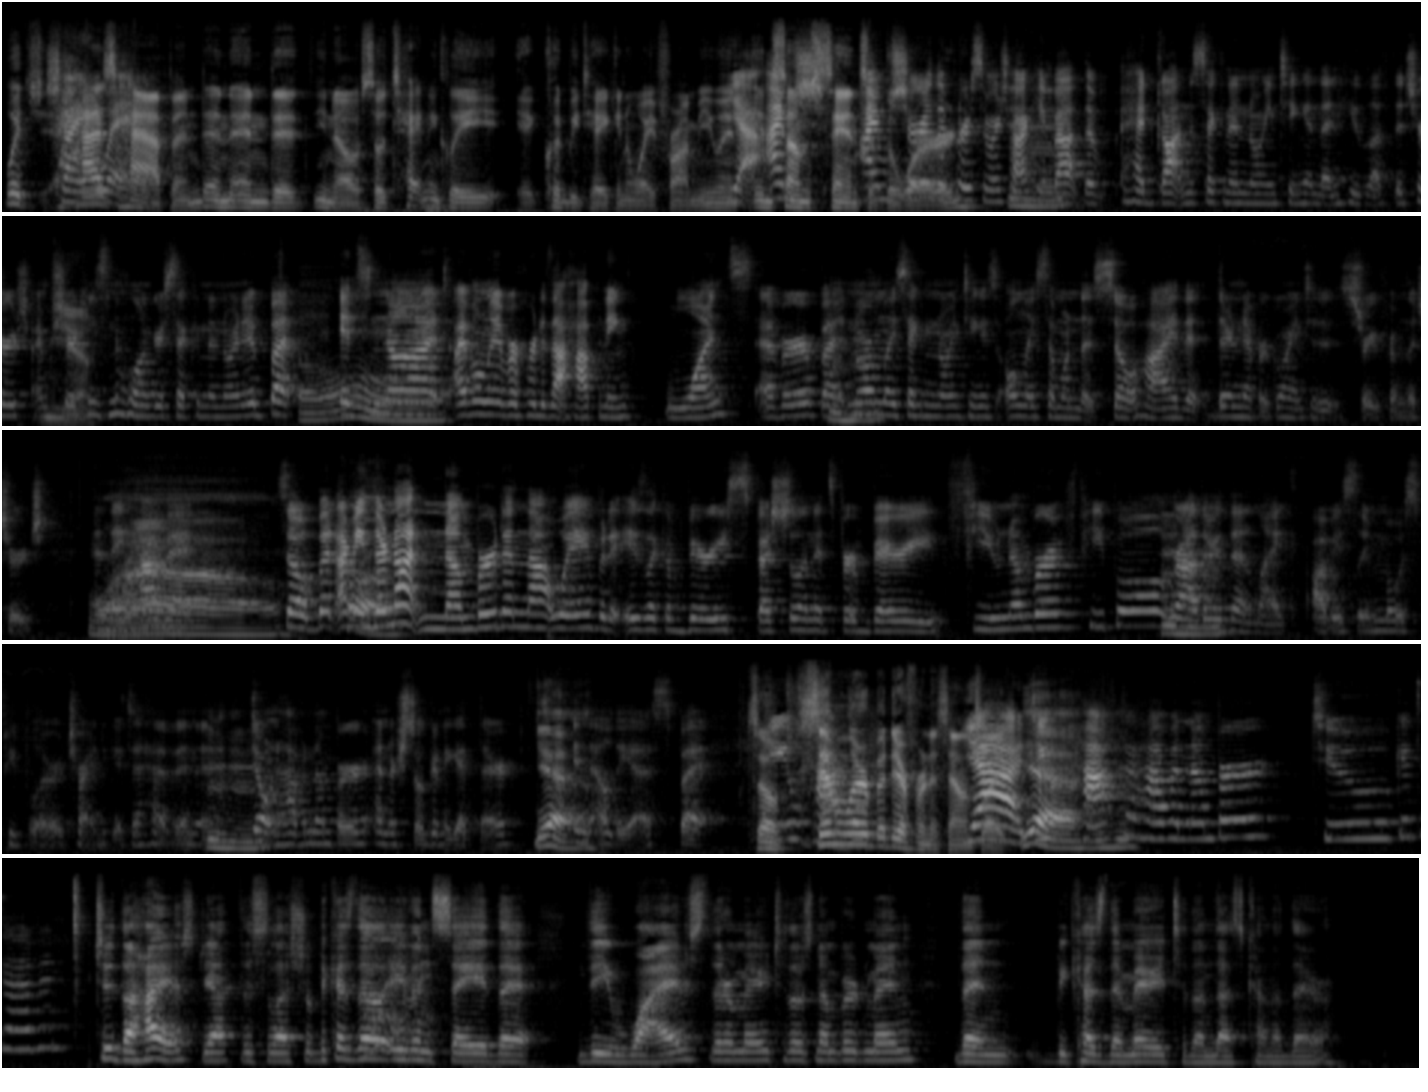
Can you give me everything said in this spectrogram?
Which has away. happened, and and the, you know, so technically it could be taken away from you in, yeah, in I'm some sh- sense I'm of the sure word. the person we're talking about that had gotten the second anointing and then he left the church. I'm sure Yeah. he's no longer second anointed, but it's Oh. not. I've only ever heard of that happening once ever. But Mm-hmm. normally, second anointing is only someone that's so high that they're never going to stray from the church, and they have it. So, but I mean, they're not numbered in that way, but it is like a very special, and it's for very few number of people, Mm-hmm. rather than like obviously most people are trying to get to heaven and don't have a number and are still going to get there. Mm-hmm. Yeah. In LDS, but so do you have similar to- but different. It sounds yeah. like. Do Yeah, you have to have a number to get to heaven? To the highest, yeah, the celestial. Because they'll Okay. even say that the wives that are married to those numbered men, then because they're married to them, that's kind of their.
